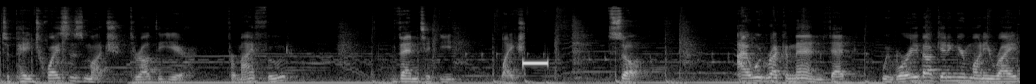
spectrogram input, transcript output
to pay twice as much throughout the year for my food than to eat like So I would recommend that we worry about getting your money right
